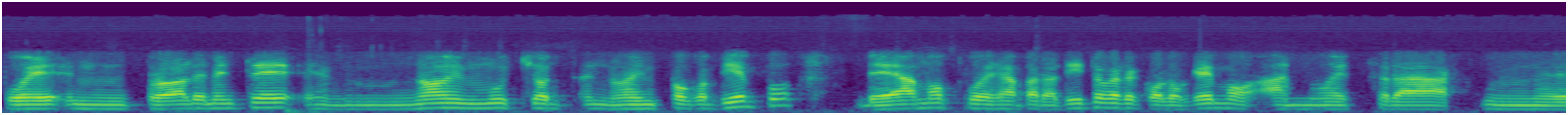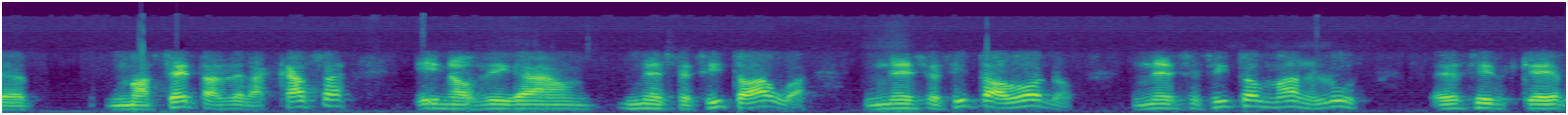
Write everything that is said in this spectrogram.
Pues mm, probablemente mm, no en mucho, no en poco tiempo veamos pues aparatitos que le coloquemos a nuestras mm, eh, macetas de las casas y nos digan necesito agua, necesito abono, necesito más luz. Es decir, que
